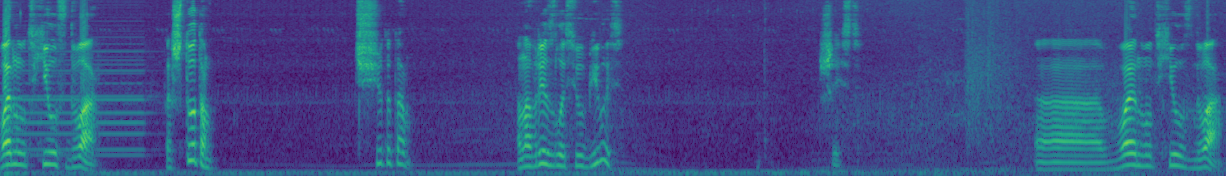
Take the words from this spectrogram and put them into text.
Vinewood Hills 2. Да что там? Что-то там... Она врезалась и убилась? 6. Вайнвуд Хиллз 2.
